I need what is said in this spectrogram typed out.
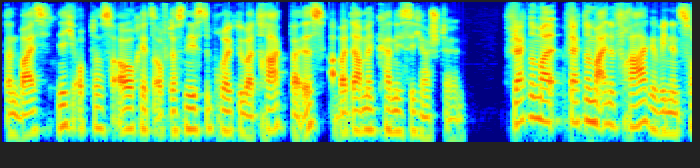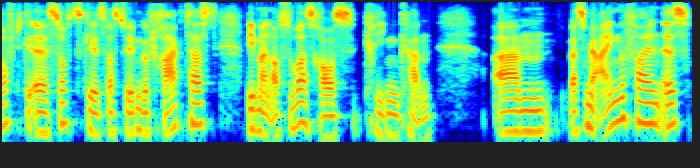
dann weiß ich nicht, ob das auch jetzt auf das nächste Projekt übertragbar ist, aber damit kann ich sicherstellen. Vielleicht nochmal, vielleicht nochmal eine Frage wegen den Soft, äh, Soft Skills, was du eben gefragt hast, wie man auch sowas rauskriegen kann. Ähm, was mir eingefallen ist,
